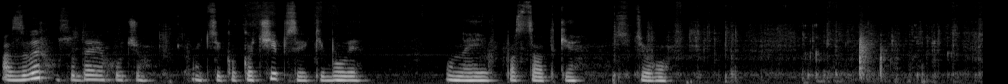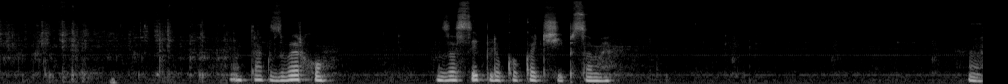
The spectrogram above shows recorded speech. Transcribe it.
а зверху сюди я хочу оці кокочіпси, які були у неї в посадці з цього. Отак зверху засиплю кокочіпсами. М.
